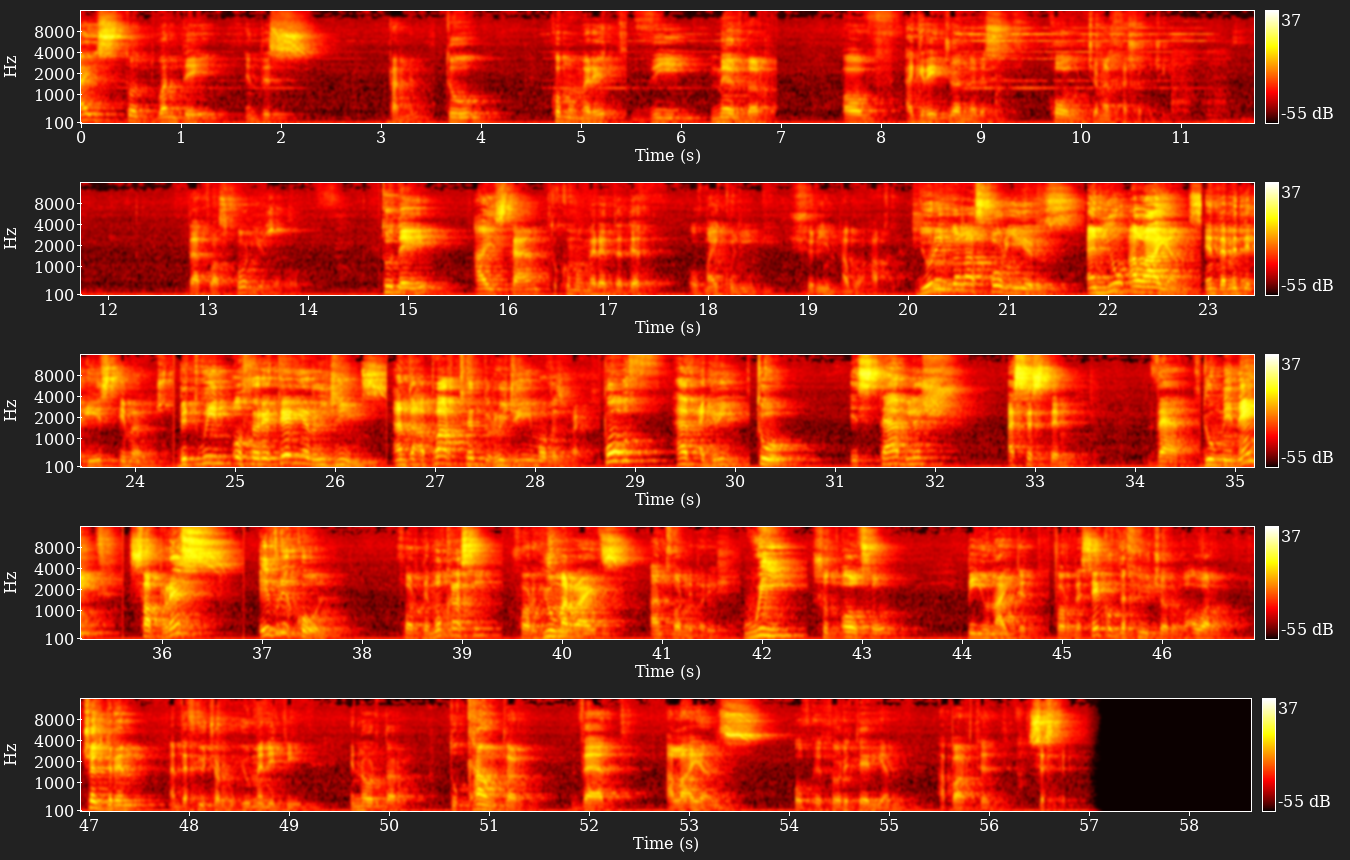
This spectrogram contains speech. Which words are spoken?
I stood one day in this panel to commemorate the murder of a great journalist called Jamal Khashoggi. That was four years ago. Today, I stand to commemorate the death of my colleague Shireen Abu Akleh. During the last four years, a new alliance in the Middle East emerged between authoritarian regimes and the apartheid regime of Israel. Both have agreed to establish a system that dominate, suppress every call for democracy, for human rights, and for liberation. We should also be united for the sake of the future of our children and the future of humanity in order to counter that alliance of authoritarian apartheid system.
